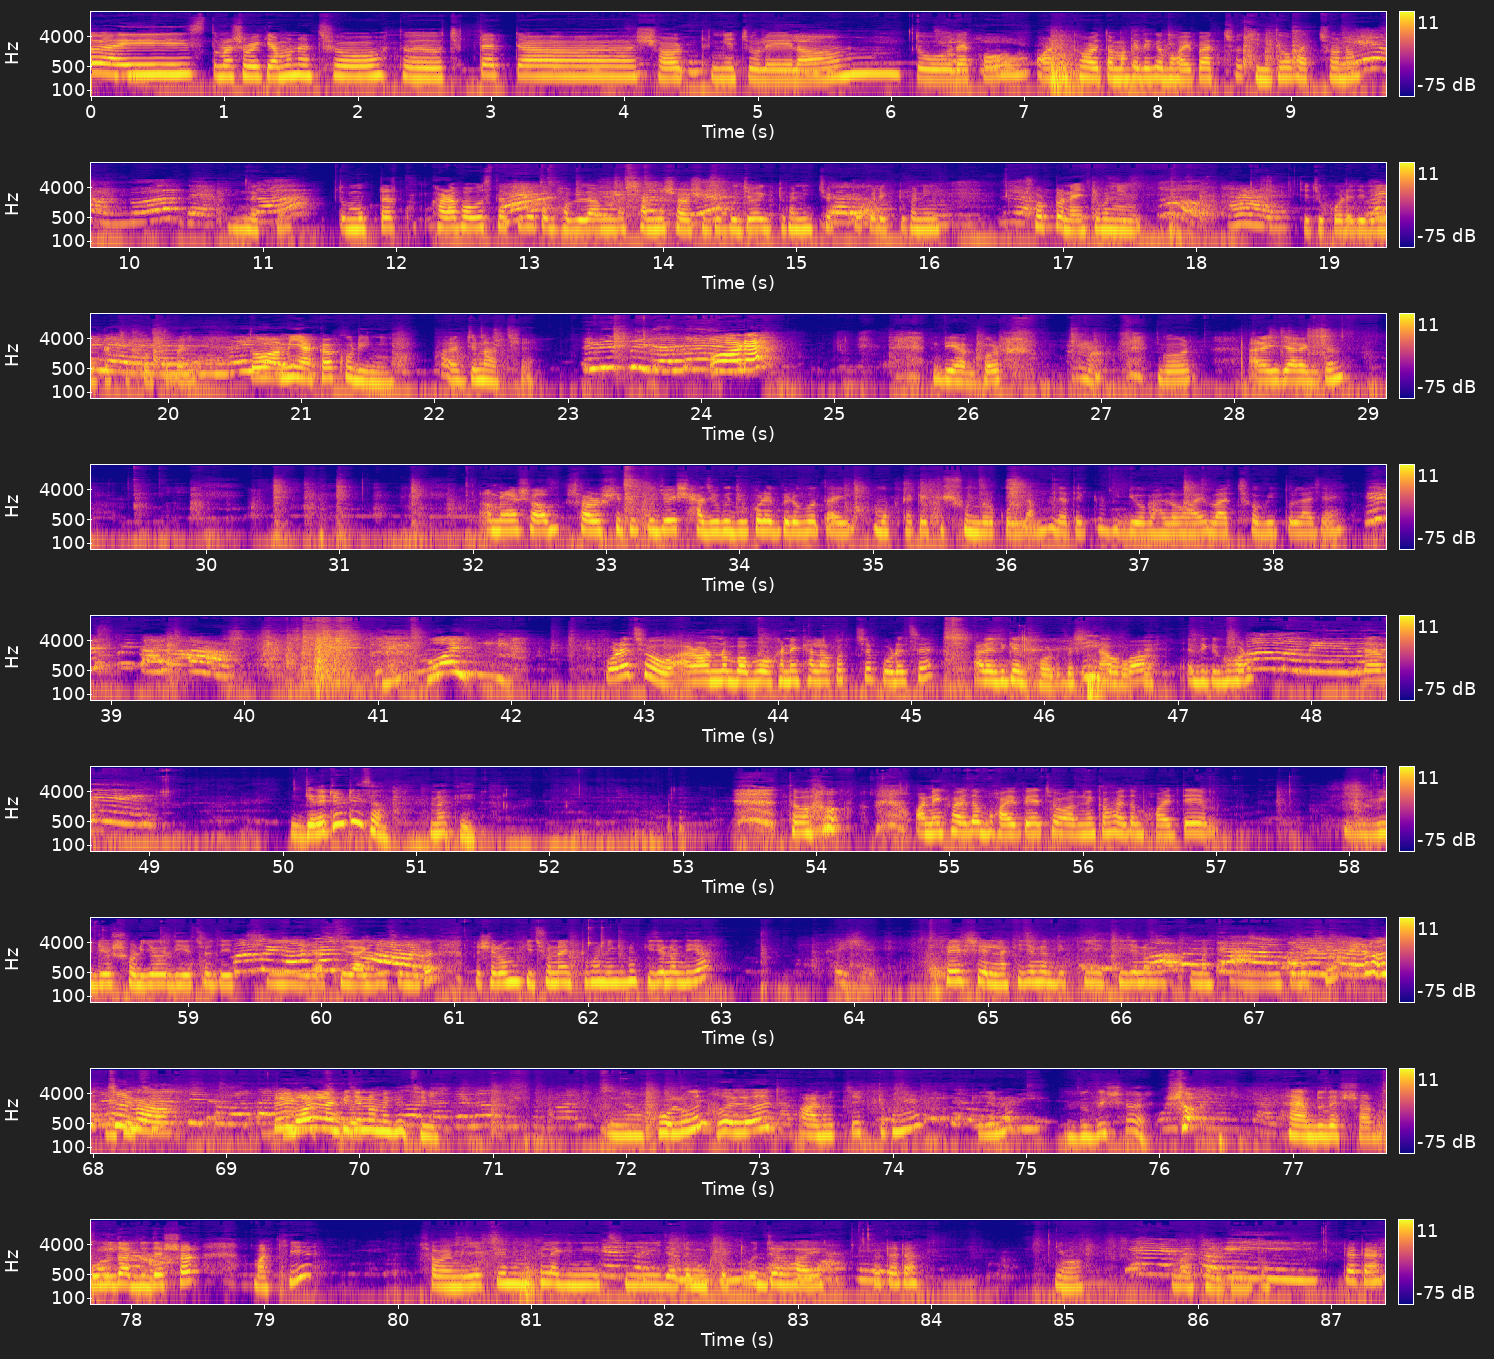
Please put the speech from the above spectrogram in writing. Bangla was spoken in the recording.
হ্যালো গাইস তোমরা সবাই কেমন আছো? তো ছোট্ট একটা শর্ট নিয়ে চলে এলাম। তো দেখো অনেকে হয়তো আমাকে দেখে ভয় পাচ্ছ চিনতেও পারছ না। দেখো তো মুখটার খুব খারাপ অবস্থা ছিল তো ভাবলাম সামনে সরস্বতী পুজো একটুখানি ছোট্ট করে একটুখানি ছোট্ট না একটুখানি কিছু করে যদি মুখটা ঠিক করতে পারি। তো আমি একা করিনি আরেকজন আছে। দিয়া ঘোর। ঘোর। আর এই যে আরেকজন। আমরা সব সরস্বতী পুজোয় সাজুগুজু করে বেরোবো তাই মুখটাকে একটু সুন্দর করলাম যাতে একটু ভিডিও ভালো হয় বা ছবি তোলা যায়। পড়েছো? আর অর্ণবাবু ওখানে খেলা করছে পড়েছে। আর এদিকে ঘোর বেশি না বকে এদিকে ঘোর। গেরেটে উঠেছ নাকি? তো অনেক হয়তো ভয় পেয়েছ অনেকে হয়তো ভয়তে ভিডিও সরিয়েও দিয়েছ যে কি লাগিয়েছে মুখে। তো সেরকম কিছু না একটুখানি কিন্তু কি যেন দিয়া? ফেসিয়াল না কি যেন দি- কি কি যেন করেছি? বল না কি যেন মেখেছি? হলুদ। হলুদ। আর হচ্ছে একটুখানি কি যেন? দুধেশ্বর? হ্যাঁ দুধেশ্বর। হলুদ আর দুধেশ্বর মাখিয়ে সবাই মিলে একটুখানি মুখে লাগিয়ে নিয়েছি যাতে মুখটা একটু উজ্জ্বল হয়। তো টাটা। ইমা। মাখাবি কিন্তু। টাটা।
